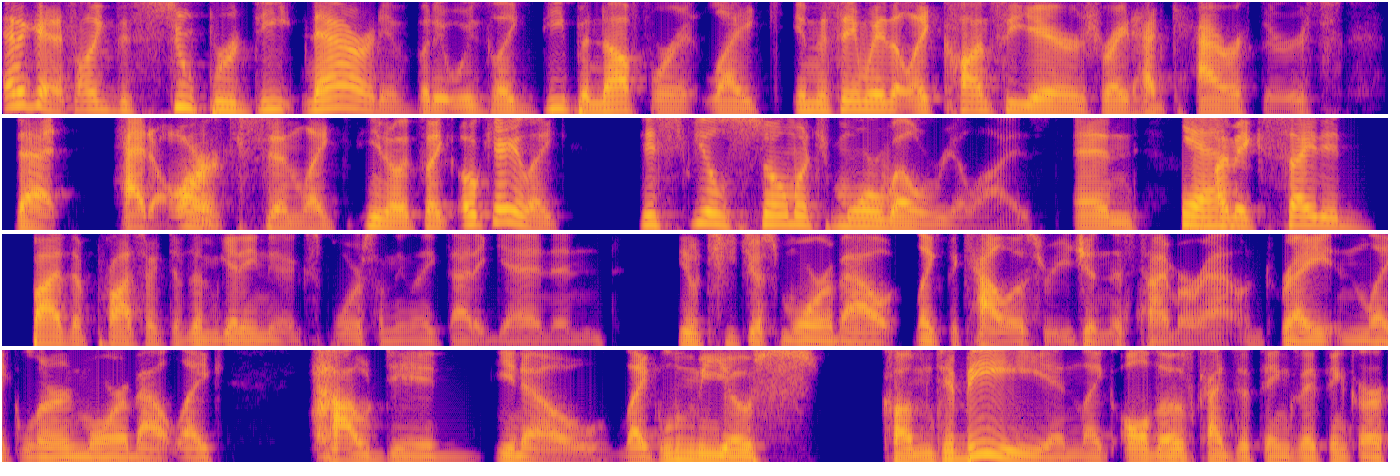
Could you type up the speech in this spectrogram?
and again, it's not like this super deep narrative, but it was like deep enough where it like in the same way that like concierge, right, had characters that had arcs and like, you know, it's like, okay, like this feels so much more well realized. And Yeah. I'm excited by the prospect of them getting to explore something like that again and you know teach us more about like the Kalos region this time around, right? And like learn more about like how did, you know, like Lumiose come to be and like all those kinds of things I think are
